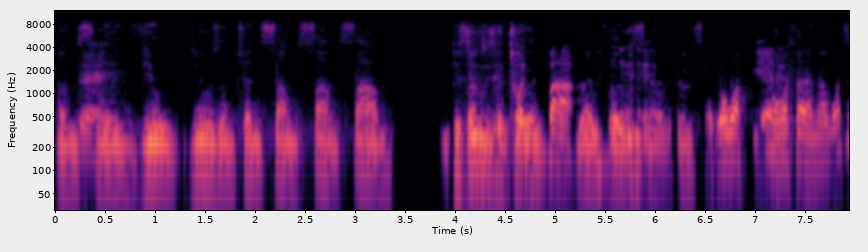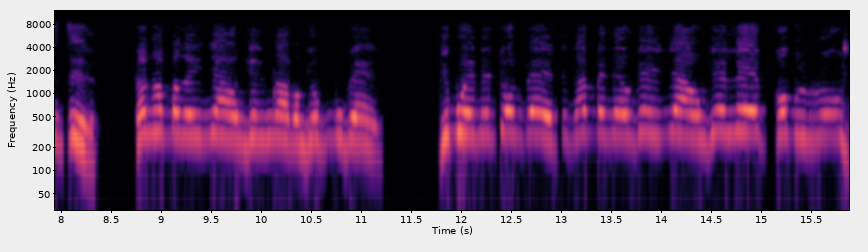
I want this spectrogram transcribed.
I'm yeah. saying view, views on 20 some, some, some. Views in 25. Uh, Wakwasala na wasithika ngangihamba ngey'nyawo ngiyenqaba ngiyokubukela ngibuye nentombi enhle ngihambe nayo ngey'nyawo ngiye le Gobble Road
